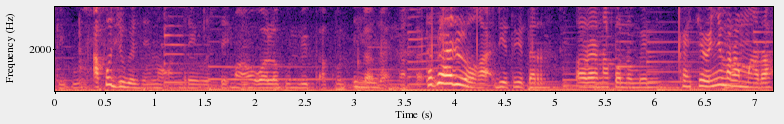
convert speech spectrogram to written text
kontribusi aku juga sih mau kontribusi mau walaupun duit aku nggak Iya. banyak kayak. tapi ada loh kak di twitter orang aku nemuin kayak ceweknya marah-marah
